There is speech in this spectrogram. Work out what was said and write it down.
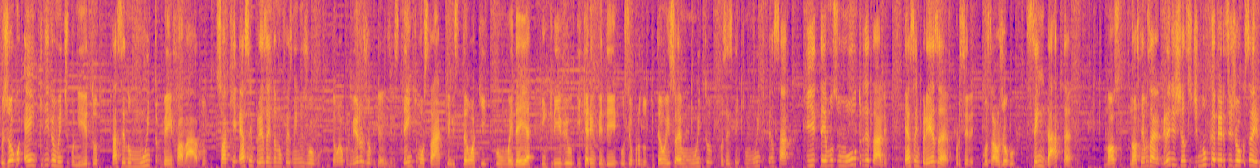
O jogo é incrivelmente bonito, está sendo muito bem falado, só que essa empresa ainda não fez nenhum jogo. Então é o primeiro jogo deles. Eles têm que mostrar que eles estão aqui com uma ideia incrível e querem vender o seu produto. Então isso é muito, vocês têm que muito pensar. E temos um outro detalhe. Essa empresa, por ser, mostrar um jogo sem data, nós, nós temos a grande chance de nunca ver esse jogo sair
